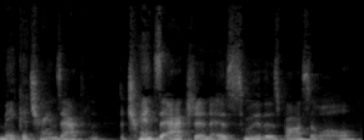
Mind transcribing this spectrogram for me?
make a transact transaction as smooth as possible.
